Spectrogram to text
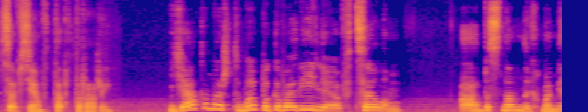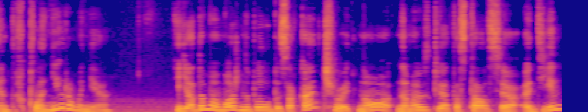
совсем в тартарары. Я думаю, что мы поговорили в целом об основных моментах планирования. И я думаю, можно было бы заканчивать, но, на мой взгляд, остался один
